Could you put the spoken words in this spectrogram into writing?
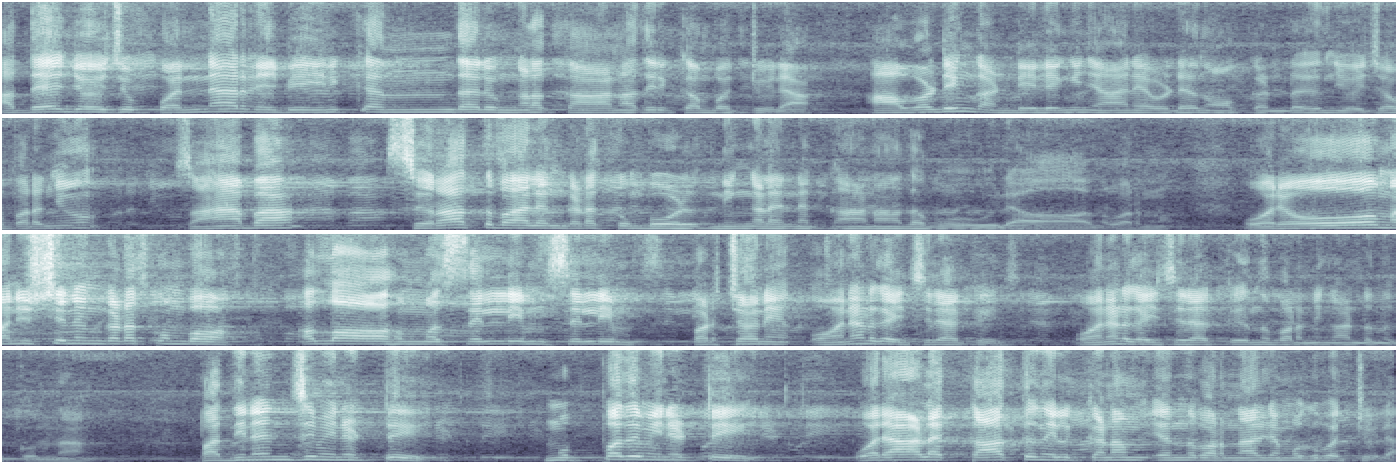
അദ്ദേഹം ചോദിച്ചു പൊന്നാർ നബി എനിക്ക് എന്തായാലും നിങ്ങളെ കാണാതിരിക്കാൻ പറ്റൂല. അവിടെയും കണ്ടില്ലെങ്കിൽ ഞാൻ എവിടെ നോക്കണ്ടത് എന്ന് ചോദിച്ചോ പറഞ്ഞു സഹാബ സിറാത്ത് പാലം കിടക്കുമ്പോൾ നിങ്ങൾ എന്നെ കാണാതെ പോകൂല എന്ന് പറഞ്ഞു. ഓരോ മനുഷ്യനും കിടക്കുമ്പോൾ അള്ളാഹുമ്മ സെല്ലിം സെല്ലിം പഠിച്ചോനെ ഓനാണ് കഴിച്ചിലാക്ക് ഓനാണ് കഴിച്ചിലാക്ക് എന്ന് പറഞ്ഞു കണ്ട് നിൽക്കുന്ന. പതിനഞ്ച് മിനിറ്റ് മുപ്പത് മിനിറ്റ് ഒരാളെ കാത്തു നിൽക്കണം എന്ന് പറഞ്ഞാൽ നമുക്ക് പറ്റൂല.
